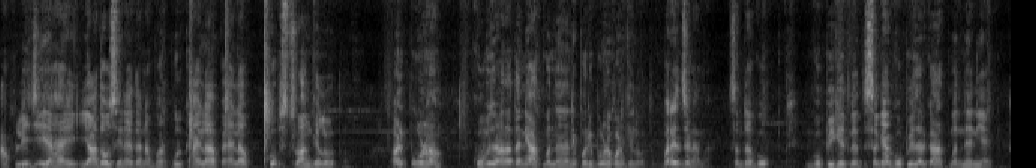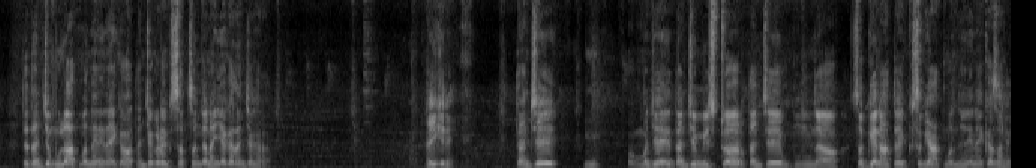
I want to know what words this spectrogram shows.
आपली जी आहे यादव सेना आहे त्यांना भरपूर खायला प्यायला खूप स्ट्रॉंग केलं होतं. आणि पूर्ण खूप जणांना त्यांनी आत्मज्ञानाने परिपूर्ण पण केलं होतं. बरेच जणांना. समजा गोप गोपी घेतलं तर सगळ्या गोपी जर का आत्मज्ञानी आहेत तर त्यांची मुलं आत्मज्ञानी नाही का? त्यांच्याकडे सत्संग नाही आहे का त्यांच्या घरात? आहे की नाही? त्यांचे म्हणजे त्यांचे मिस्टर त्यांचे सगळे नातेवाईक सगळे आत्मज्ञानी नाही का झाले?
